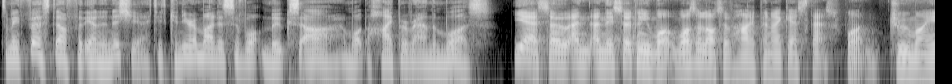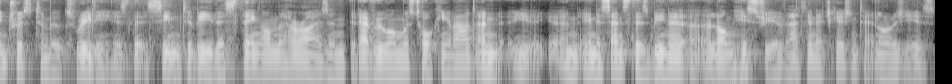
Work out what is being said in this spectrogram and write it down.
So, I mean, first off, for the uninitiated, can you remind us of what MOOCs are and what the hype around them was? Yeah, so and, and there certainly was a lot of hype, and I guess that's what drew my interest to MOOCs. Really, is that it seemed to be this thing on the horizon that everyone was talking about, and and in a sense, there's been a, a long history of that in education technology. Is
